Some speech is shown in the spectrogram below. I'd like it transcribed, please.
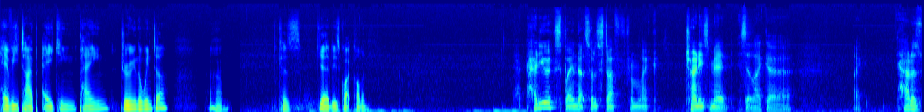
heavy type aching pain during the winter um 'cause yeah it is quite common How do you explain that sort of stuff from like Chinese med? Is it like a like how does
